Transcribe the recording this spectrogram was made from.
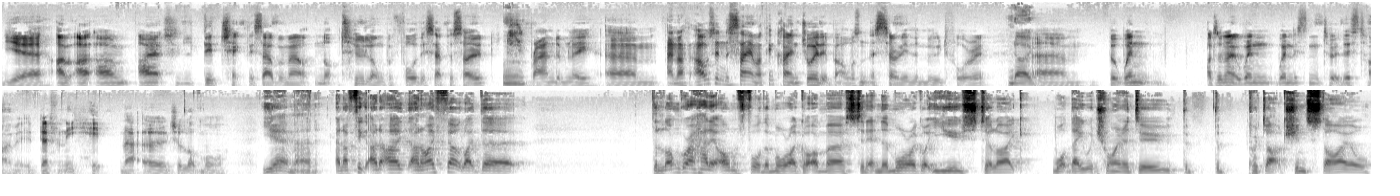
Yeah, I, I, I'm- actually did check this album out not too long before this episode, Mm. just randomly, um, and I, I was in the same. I think I enjoyed it, but I wasn't necessarily in the mood for it. No. Um, but when I don't know when when listening to it this time, it definitely hit that urge a lot more. Yeah, man. And I think, and I and I felt like the the longer I had it on for, the more I got immersed in it, and the more I got used to like what they were trying to do, the the production style,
